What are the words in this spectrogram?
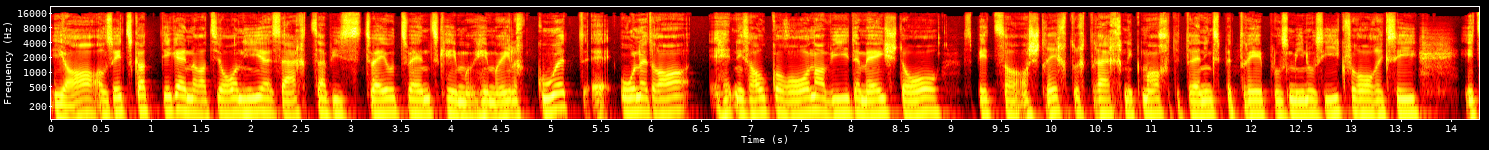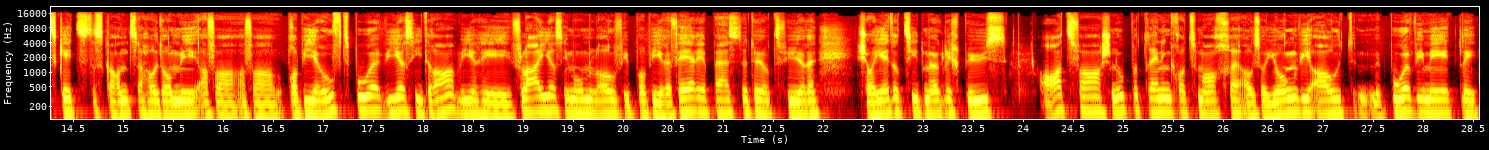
Ja, also jetzt gerade die Generation hier, 16 bis 22, haben wir, haben wir eigentlich gut. Äh, ohne dran hat uns halt Corona wie den meisten auch ein bisschen einen Strich durch die Rechnung gemacht, der Trainingsbetrieb plus minus eingefroren gewesen. Jetzt geht es das Ganze halt um anfangen, probieren aufzubauen. Wir sind dran, wir haben Flyers im Umlauf, wir probieren Ferienpässe durchzuführen. Es ist schon jederzeit möglich bei uns anzufahren, Schnuppertraining zu machen, also jung wie alt, Bub wie Mädchen.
